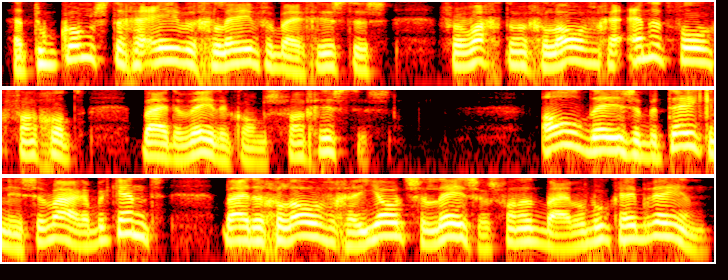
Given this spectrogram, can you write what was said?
het toekomstige eeuwige leven bij Christus, verwacht een gelovige en het volk van God bij de wederkomst van Christus. Al deze betekenissen waren bekend bij de gelovige Joodse lezers van het Bijbelboek Hebreeën.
